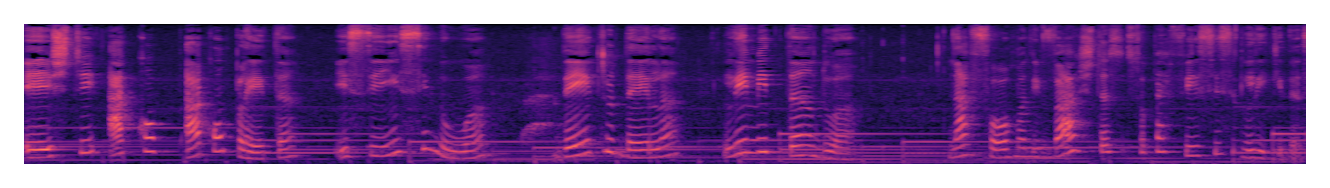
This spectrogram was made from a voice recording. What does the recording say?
este a, a completa e se insinua dentro dela, limitando-a na forma de vastas superfícies líquidas.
